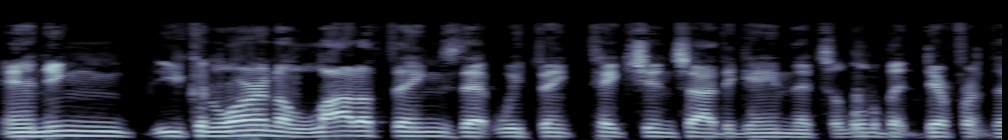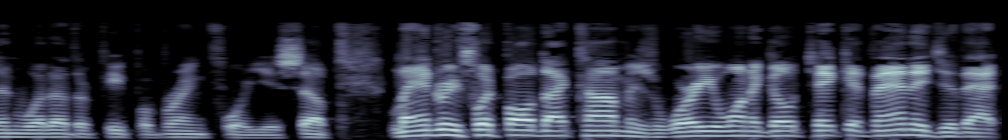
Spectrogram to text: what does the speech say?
and you can, you can learn a lot of things that we think takes you inside the game that's a little bit different than what other people bring for you. So LandryFootball.com is where you want to go take advantage of that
